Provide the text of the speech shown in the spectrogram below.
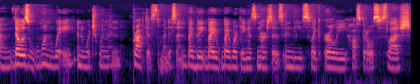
um, that was one way in which women practiced medicine by by by working as nurses in these like early hospitals slash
